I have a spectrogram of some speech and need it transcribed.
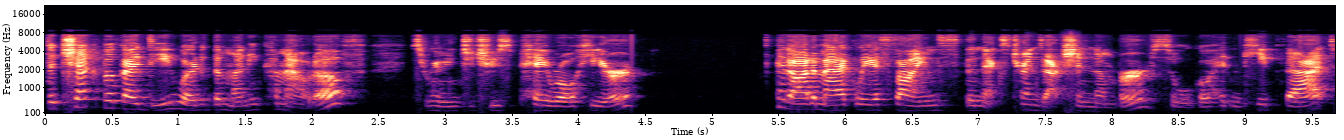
the checkbook ID, where did the money come out of? So we're going to choose payroll here. It automatically assigns the next transaction number, so we'll go ahead and keep that.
